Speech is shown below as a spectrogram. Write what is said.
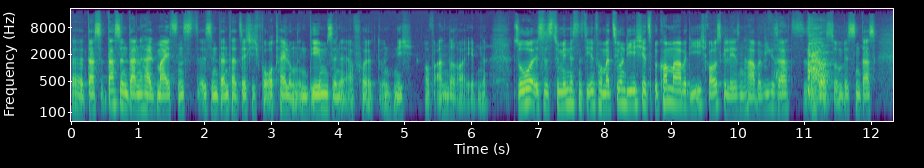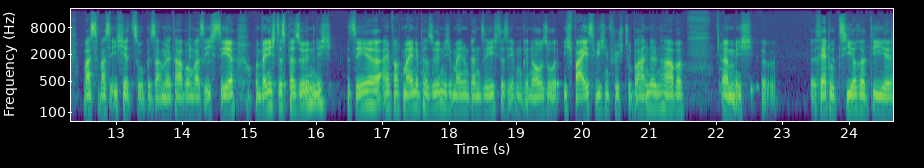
äh, das, das sind dann halt meistens, sind dann tatsächlich Verurteilungen in dem Sinne erfolgt und nicht auf anderer Ebene. So ist es zumindest die Information, die ich jetzt bekommen habe, die ich rausgelesen habe. Wie gesagt, das ist alles so ein bisschen das, was, was ich jetzt so gesammelt habe und was ich sehe. Und wenn ich das persönlich sehe, einfach meine persönliche Meinung, dann sehe ich das eben genauso. Ich weiß, wie ich einen Fisch zu behandeln habe. Ähm, ich äh, reduziere die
